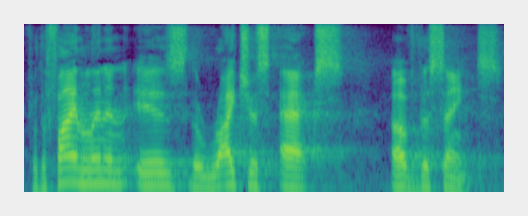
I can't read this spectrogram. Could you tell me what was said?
For the fine linen is the righteous acts of the saints.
